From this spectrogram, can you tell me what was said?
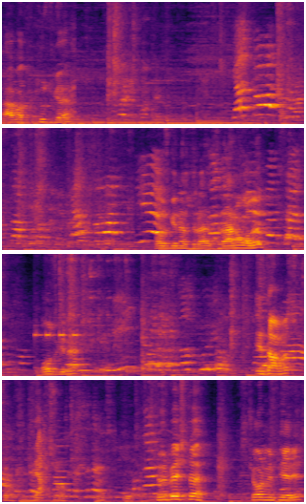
navbat tuzga. Ozgina zira, zirani olib, ozgina ezamiz. Yaxshiroq chiqsin. 4-5 ta черный перец.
